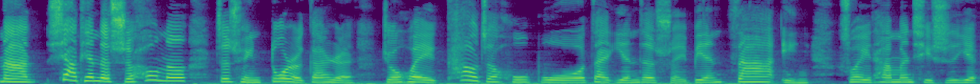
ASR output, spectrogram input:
那夏天的时候呢，这群多尔干人就会靠着湖泊，在沿着水边扎营，所以他们其实也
